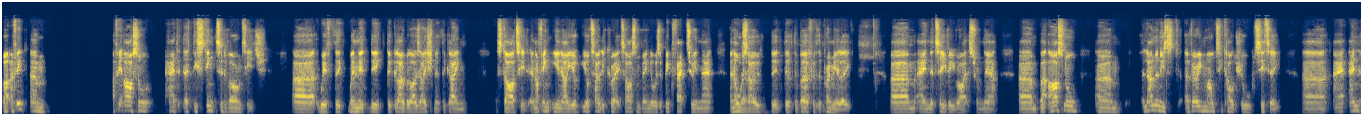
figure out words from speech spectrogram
Well, I think um, I think Arsenal had a distinct advantage uh, with the when the, the the globalization of the game started, and I think you know you're you're totally correct. Arsene Wenger was a big factor in that, and also the, the the birth of the Premier League um, and the TV rights from there. Um, but Arsenal, um, London is a very multicultural city. Uh, and,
